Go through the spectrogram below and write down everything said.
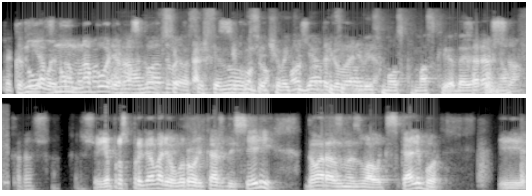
Так я в новом наборе раскладываю. Ну, все, слушайте, ну все, чуваки, я потерял весь мозг в Москве, да, хорошо. Хорошо, хорошо. Я просто проговаривал роль каждой серии, два раза назвал Экскалибур, и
